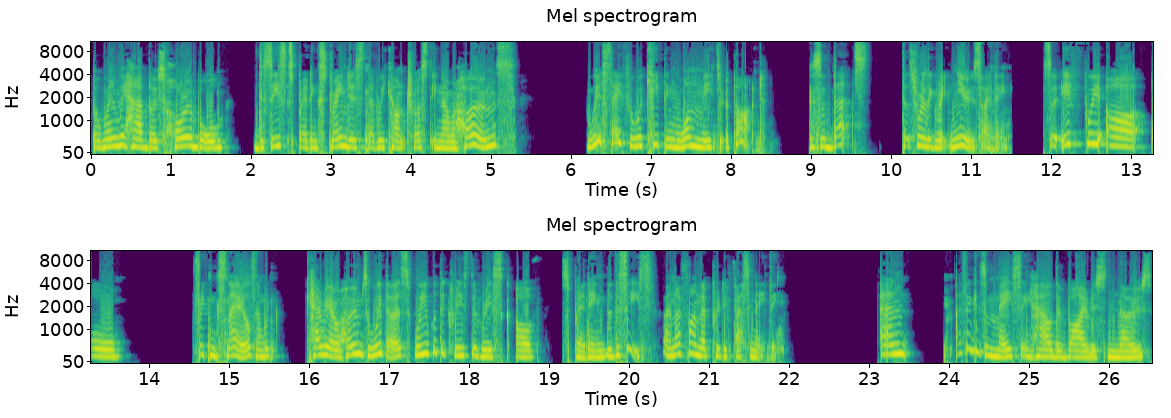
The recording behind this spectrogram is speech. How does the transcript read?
But when we have those horrible disease spreading strangers that we can't trust in our homes, we're safer. We're keeping one meter apart. So that's, that's really great news, I think. So if we are all freaking snails and would carry our homes with us, we would decrease the risk of spreading the disease. And I find that pretty fascinating. And I think it's amazing how the virus knows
